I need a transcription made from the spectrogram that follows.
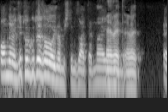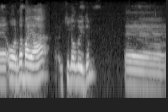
ondan önce Turgut Özal oynamıştım zaten. Nail Evet filminde. evet. Ee, orada bayağı kiloluydum. Ee,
